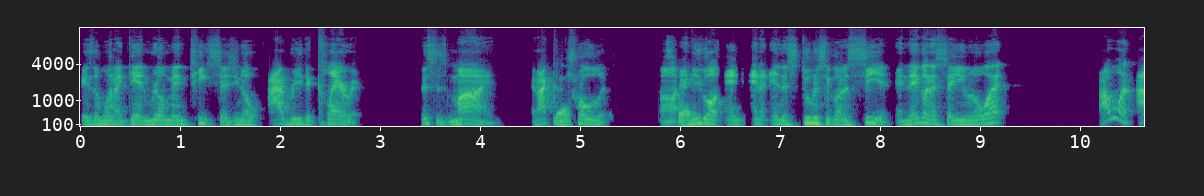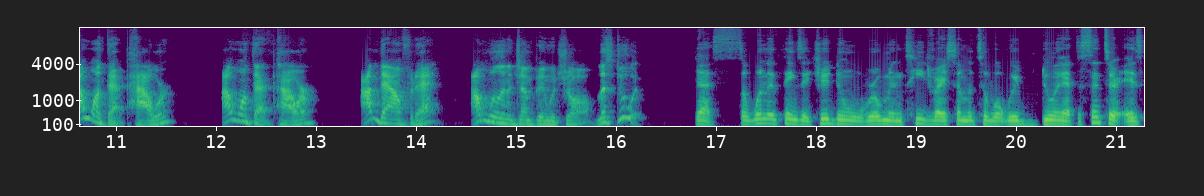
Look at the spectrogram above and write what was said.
is the one again real men teach says you know I redeclare it. This is mine and I control yeah. it. Uh, right. and you go and, and and the students are going to see it. And they're going to say you know what? I want i want that power. I want that power. I'm down for that. I'm willing to jump in with y'all. Let's do it. Yes. So one of the things that you're doing with Real Men Teach very similar to what we're doing at the center is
